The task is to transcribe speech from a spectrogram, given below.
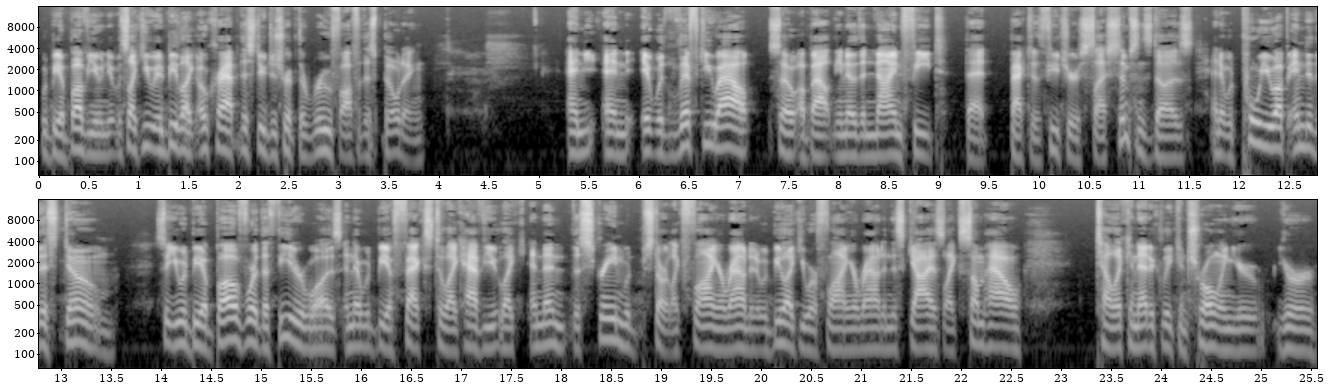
would be above you and it was like you would be like oh crap this dude just ripped the roof off of this building and and it would lift you out so about you know the nine feet that Back to the Future slash Simpsons does, and it would pull you up into this dome. So you would be above where the theater was, and there would be effects to like have you like, and then the screen would start like flying around, and it would be like you were flying around, and this guy is like somehow telekinetically controlling your your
